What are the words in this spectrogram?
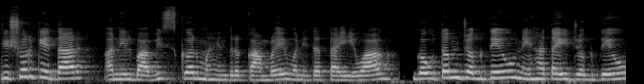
किशोर केदार अनिल बाविस्कर महेंद्र कांबळे वनिताताई वाघ गौतम जगदेव नेहाताई जगदेव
